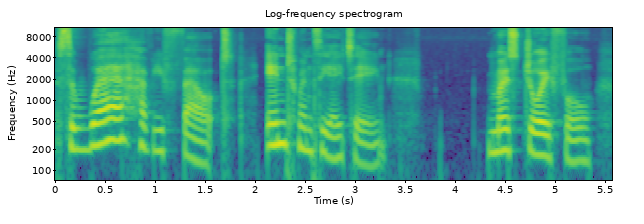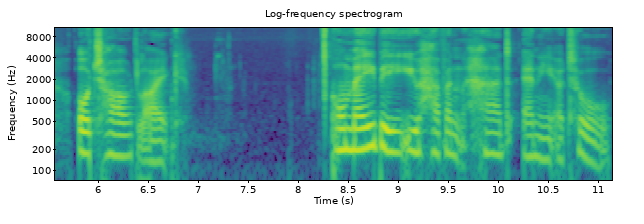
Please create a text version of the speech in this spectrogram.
So, where have you felt in 2018 most joyful or childlike? Or maybe you haven't had any at all.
